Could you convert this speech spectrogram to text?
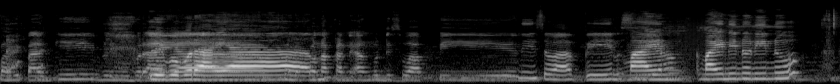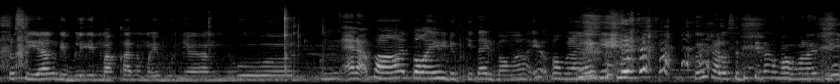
Pagi-pagi beli bubur Beli ayam. bubur ayam. Ponakannya Anggun disuapin. disuapin Terus main siang. main ninu ninu Terus siang dibeliin makan sama ibunya Anggun. Hmm, enak banget pokoknya hidup kita di Pamulang yuk Pamulang lagi Gue kalau sedih kita ke Pamulang lagi.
